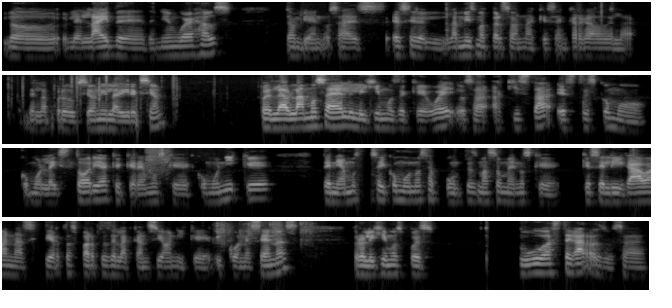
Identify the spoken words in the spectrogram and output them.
lo, el live de, de New Warehouse, también, o sea, es, es la misma persona que se ha encargado de la, de la producción y la dirección pues le hablamos a él y le dijimos de que, güey, o sea, aquí está, esta es como, como la historia que queremos que comunique. Teníamos ahí como unos apuntes más o menos que, que se ligaban a ciertas partes de la canción y, que, con escenas, pero le dijimos, pues tú hazte garras, o sea,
